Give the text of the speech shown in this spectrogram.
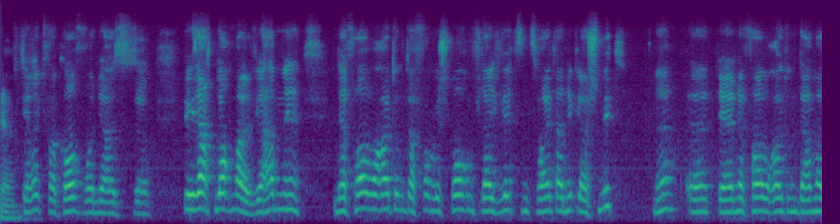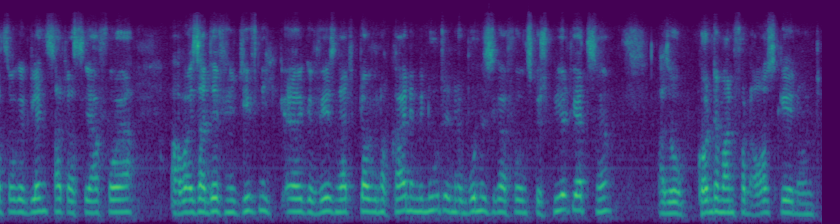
Ja. Direkt verkauft worden. Ja, ist, äh, wie gesagt, nochmal, wir haben in der Vorbereitung davon gesprochen, vielleicht wird es ein zweiter Niklas Schmidt, ne, äh, der in der Vorbereitung damals so geglänzt hat, das Jahr vorher. Aber ist er definitiv nicht äh, gewesen. Er hat, glaube ich, noch keine Minute in der Bundesliga für uns gespielt jetzt. Ne? Also konnte man von ausgehen. Und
